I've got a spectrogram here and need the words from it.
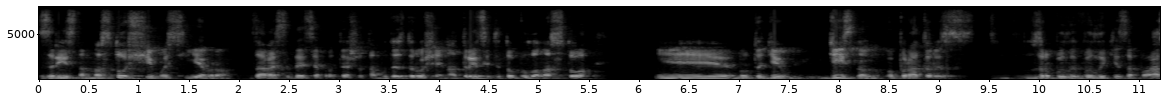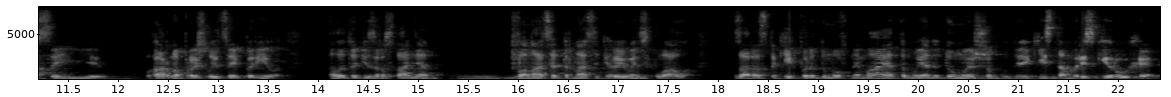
зріс там на 100 з чимось євро. Зараз йдеться про те, що там буде здорожчання на 30, і то було на 100. І ну тоді дійсно оператори зробили великі запаси і гарно пройшли цей період. Але тоді зростання м, 12-13 гривень склало. Зараз таких передумов немає, тому я не думаю, що буде якісь там різкі рухи.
